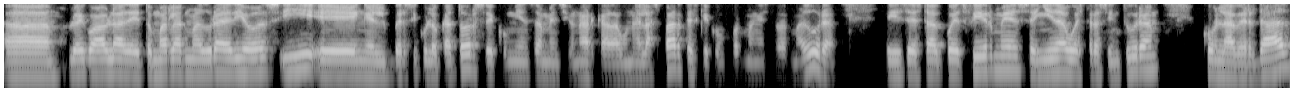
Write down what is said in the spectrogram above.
Ah, luego habla de tomar la armadura de Dios y eh, en el versículo 14 comienza a mencionar cada una de las partes que conforman esta armadura. dice, estad pues firmes, ceñida vuestra cintura con la verdad,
